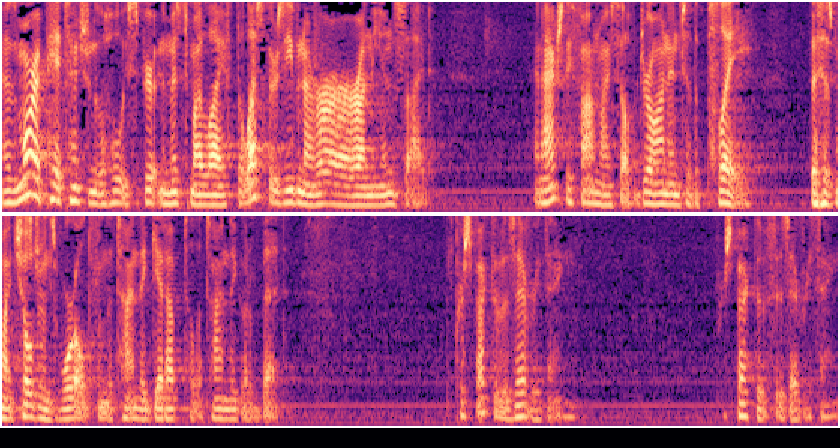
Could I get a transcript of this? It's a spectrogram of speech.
and the more I pay attention to the Holy Spirit in the midst of my life, the less there's even a on the inside. And I actually found myself drawn into the play that is my children's world from the time they get up till the time they go to bed. Perspective is everything. Perspective is everything.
